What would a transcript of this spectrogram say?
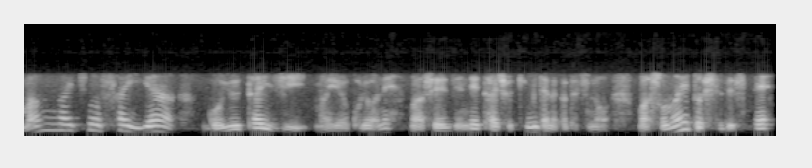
万が一の際やご優待時、まあ、これはね、まあ、生前で退職金みたいな形の、まあ、備えとしてですね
